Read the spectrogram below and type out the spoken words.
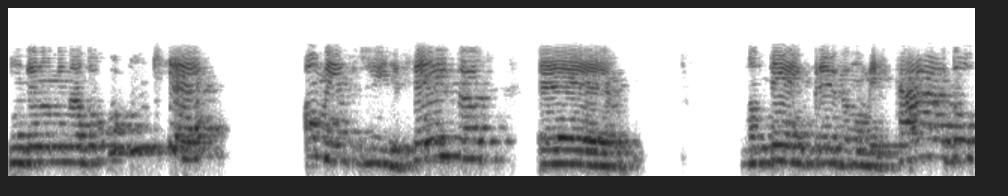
no denominador comum, que é aumento de receitas, é, manter a empresa no mercado,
